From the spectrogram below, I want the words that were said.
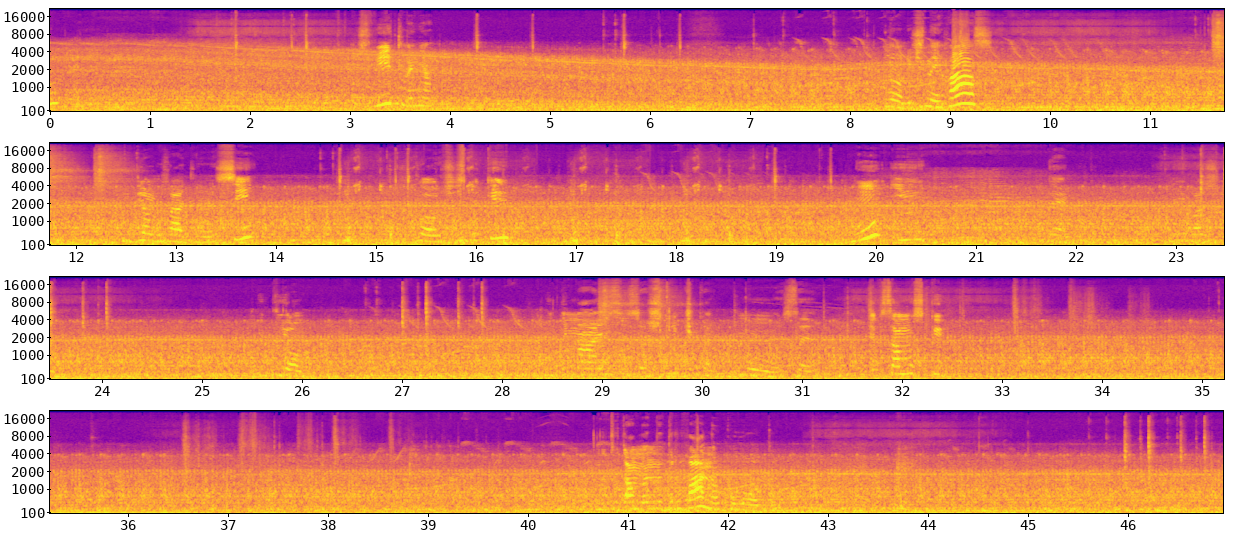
Освітлення. Ну, річний газ. Підйом задньої осі. Склав чистоки. Ну і де? І підйом. Піднімається ця штучка. Ну, це як самоскид. Тут там в мене дрова на колоду.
